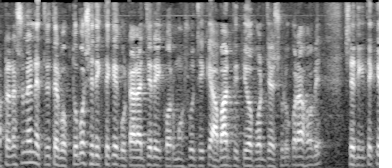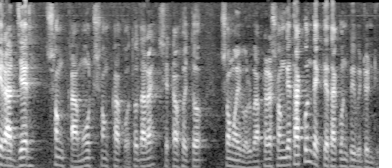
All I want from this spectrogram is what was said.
আপনারা শুনলেন নেতৃত্বের বক্তব্য। সেদিক থেকে গোটা রাজ্যের এই কর্মসূচিকে আবার দ্বিতীয় পর্যায়ে শুরু করা হবে। সেদিক থেকে রাজ্যের সংখ্যা, মোট সংখ্যা কত দাঁড়ায়, সেটা হয়তো সময় বলবে। আপনারা সঙ্গে থাকুন, দেখতে থাকুন পিবি টোয়েন্টি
